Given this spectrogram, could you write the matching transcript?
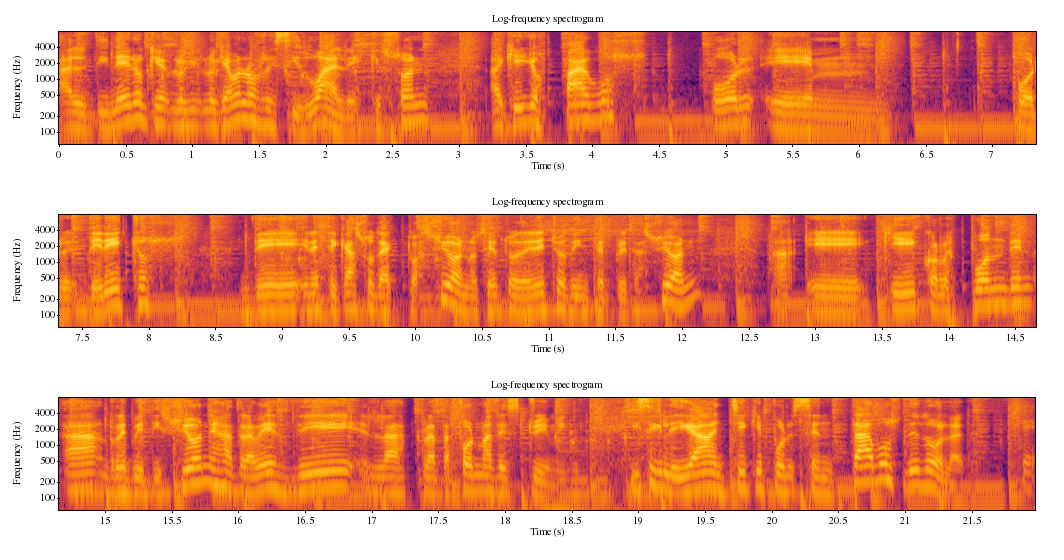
al dinero que lo, que lo que llaman los residuales, que son aquellos pagos por, eh, por derechos de, en este caso, de actuación, ¿no es cierto?, derechos de interpretación. Ah, eh, que corresponden a repeticiones a través de las plataformas de streaming. Dice que le llegaban cheques por centavos de dólar Sí.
